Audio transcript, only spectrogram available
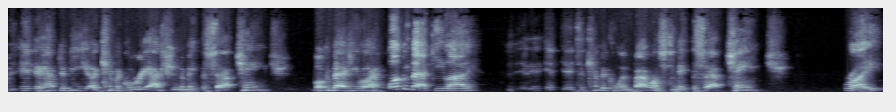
It, it have to be a chemical reaction to make the sap change. Welcome back, Eli. Welcome back, Eli. It, it, it's a chemical imbalance to make the sap change. Right.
